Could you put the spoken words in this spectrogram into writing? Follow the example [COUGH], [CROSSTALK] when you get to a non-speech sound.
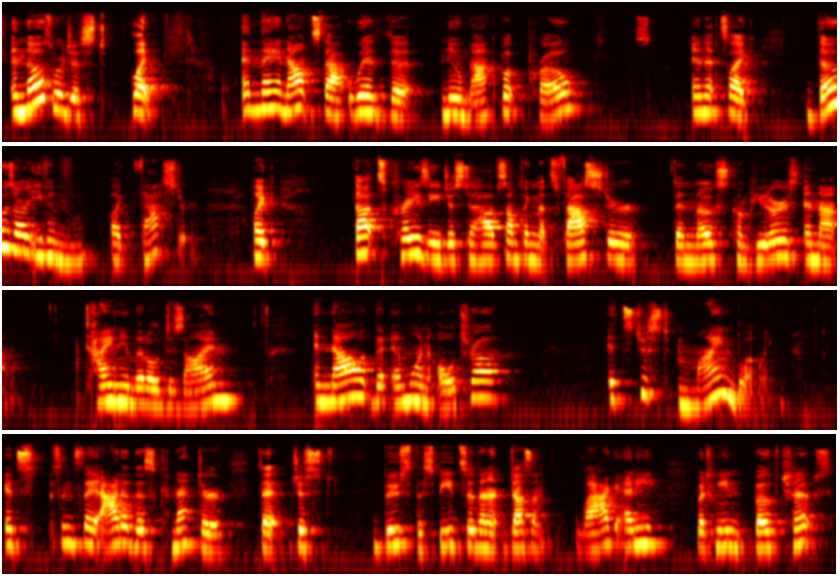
and those were just like, and they announced that with the new MacBook Pro, and it's like, those are even like faster. Like, that's crazy just to have something that's faster than most computers in that tiny little design. And now the M1 Ultra it's just mind blowing. It's since they added this connector that just boosts the speed so then it doesn't lag any between both chips.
